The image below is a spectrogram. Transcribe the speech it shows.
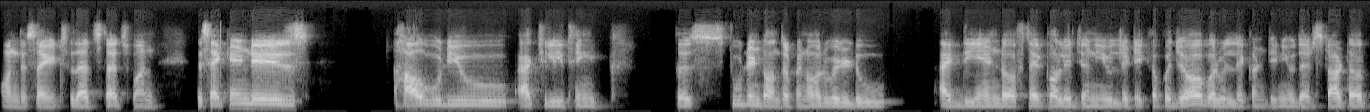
on the side. So that's that's one. The second is how would you actually think the student entrepreneur will do at the end of their college journey? Will they take up a job or will they continue their startup?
